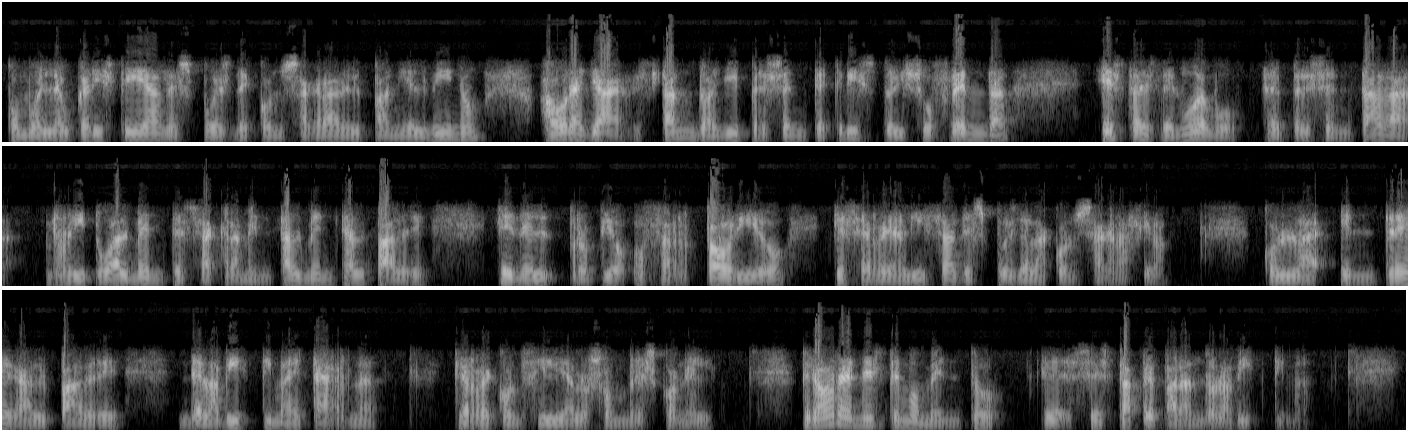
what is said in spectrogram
Como en la Eucaristía, después de consagrar el pan y el vino, ahora ya estando allí presente Cristo y su ofrenda, esta es de nuevo eh, presentada ritualmente, sacramentalmente al Padre en el propio ofertorio que se realiza después de la consagración, con la entrega al Padre de la víctima eterna que reconcilia a los hombres con Él. Pero ahora en este momento eh, se está preparando la víctima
